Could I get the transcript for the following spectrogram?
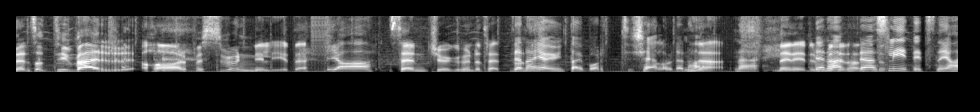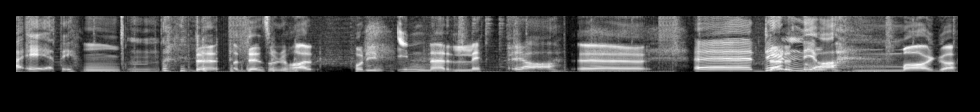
Den som tyvärr har försvunnit lite ja, sen 2013. den har jag ju inte tagit bort själv. Den har, Nej. nej. Nej, nej, Den, men har, den har- den har slitits när jag har ätit. Mm. Den, den som du har på din innerläpp, Ja. eh, Eh, där det den ja. maga,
